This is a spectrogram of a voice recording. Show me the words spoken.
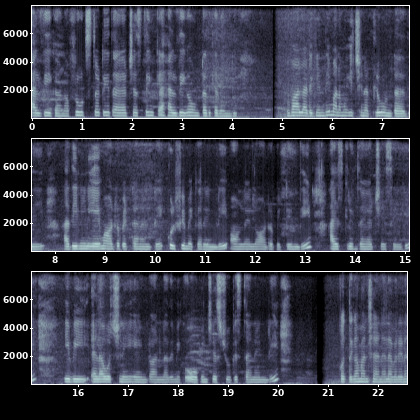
హెల్తీగాను? ఫ్రూట్స్ తోటి తయారు చేస్తే ఇంకా హెల్తీగా ఉంటుంది కదండి. వాళ్ళు అడిగింది మనము ఇచ్చినట్లు ఉంటుంది. అది నేను ఏం ఆర్డర్ పెట్టానంటే కుల్ఫీ మేకర్ అండి. ఆన్లైన్లో ఆర్డర్ పెట్టింది. ఐస్ క్రీమ్ తయారు చేసేది. ఇవి ఎలా వచ్చినాయి ఏంటో అన్నది మీకు ఓపెన్ చేసి చూపిస్తానండి. కొత్తగా మన ఛానల్ ఎవరైనా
